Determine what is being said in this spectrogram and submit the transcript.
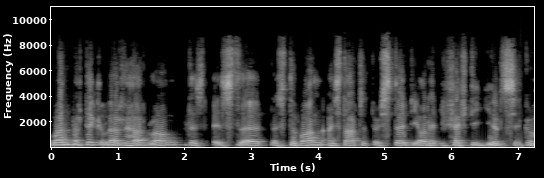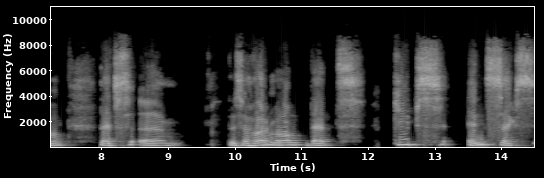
one particular hormone this is the, this the one I started to study already 50 years ago. That's um, there's a hormone that keeps insects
